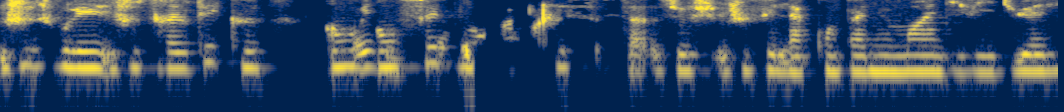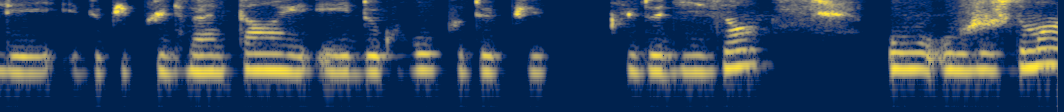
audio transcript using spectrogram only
je, voulais juste rajouter que, en, fait, je, fais de l'accompagnement individuel et, depuis plus de 20 ans et, de groupe depuis plus de 10 ans, où, justement,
